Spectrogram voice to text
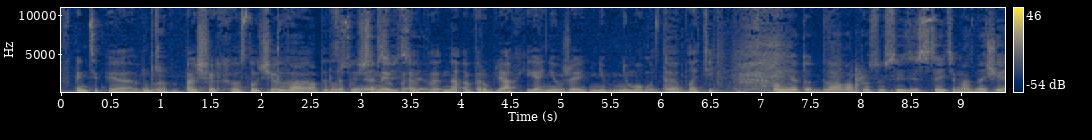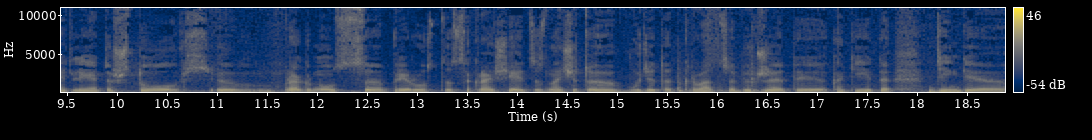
в принципе, ну, в больших случаях Два э, заключены в, в, на, в рублях, и они уже не, не могут э, да. платить. У меня тут два вопроса в связи с этим. Означает ли это, что э, прогноз прироста сокращается, значит, будет открываться бюджет и какие-то деньги,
